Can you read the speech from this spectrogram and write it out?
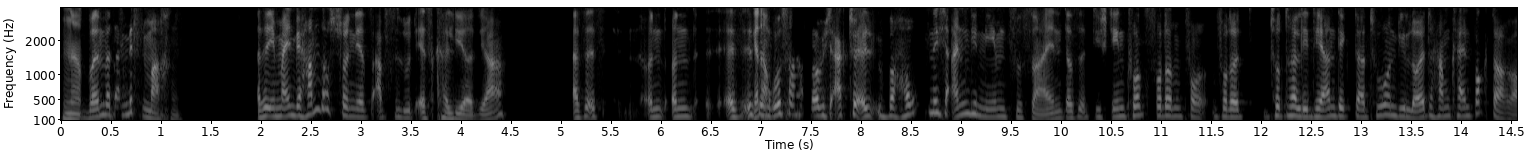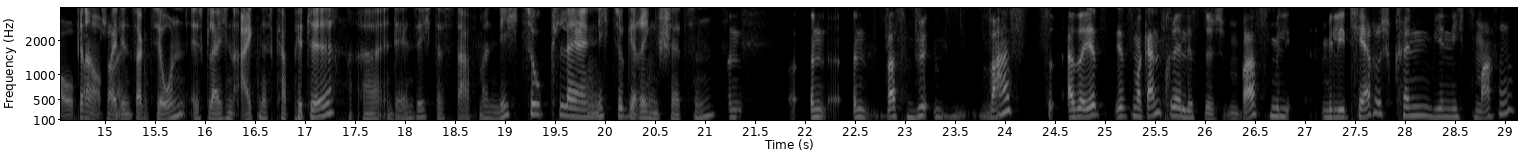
Ja. Wollen wir da mitmachen? Also, ich meine, wir haben doch schon jetzt absolut eskaliert, ja? Also es und, und es ist Genau. in Russland, glaube ich, aktuell überhaupt nicht angenehm zu sein. Dass, die stehen kurz vor der, vor, vor der totalitären Diktatur und die Leute haben keinen Bock darauf. Genau, bei den Sanktionen ist gleich ein eigenes Kapitel äh, in der Hinsicht. Das darf man nicht zu klein, nicht zu gering schätzen. Und, und, und was, was, also jetzt, jetzt mal ganz realistisch, was mil militärisch können wir nichts machen?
